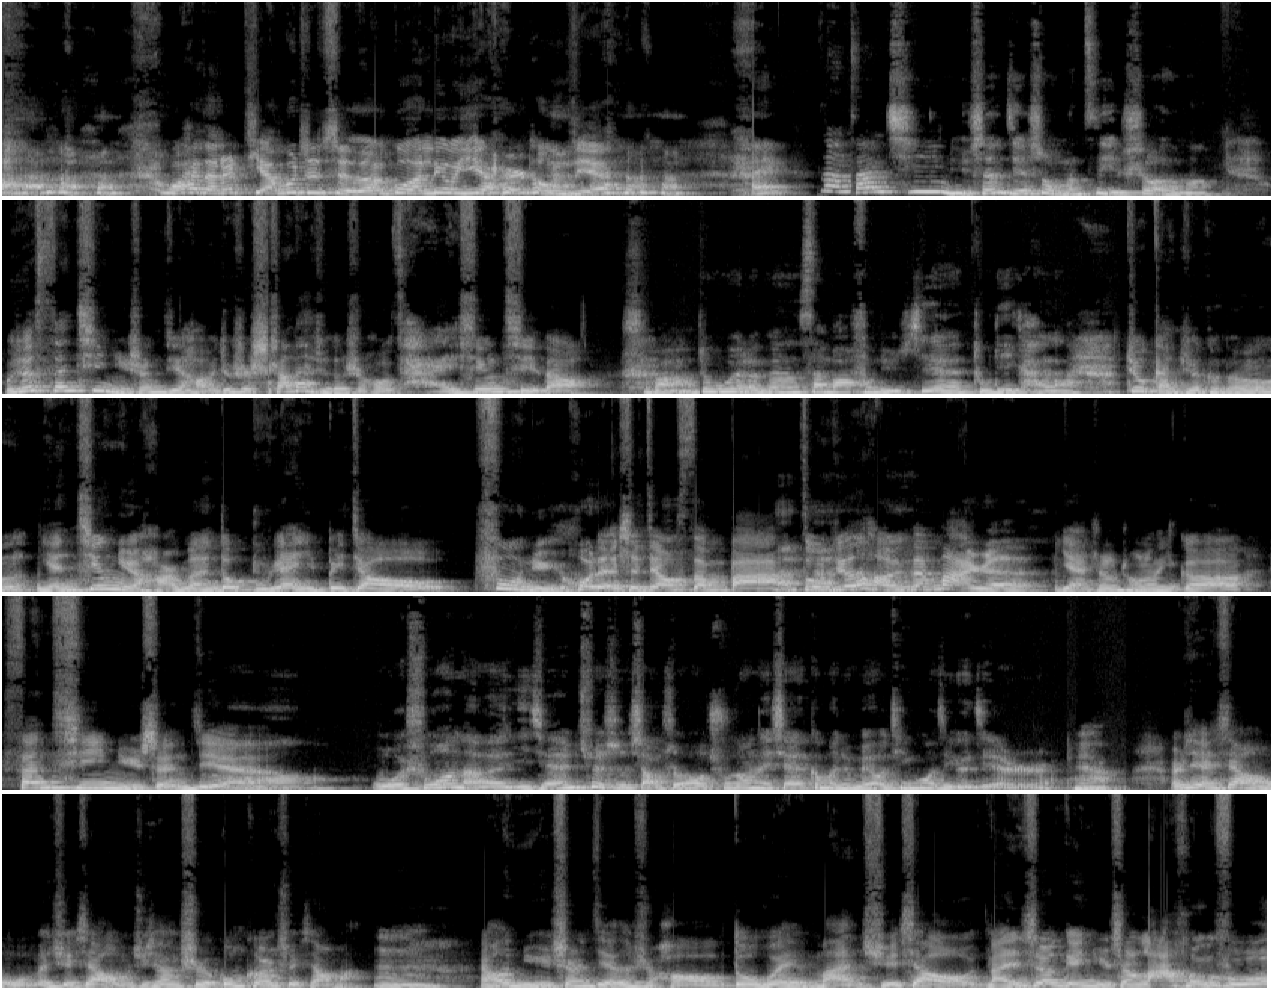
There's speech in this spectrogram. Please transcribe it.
我还在这恬不知耻的过六一儿童节。哎，那三七女生节是我们自己设的吗？我觉得三七女生节好像就是上大学的时候才兴起的。是吧？就为了跟三八妇女节独立开来，就感觉可能年轻女孩们都不愿意被叫妇女，或者是叫三八，总觉得好像在骂人，衍生成了一个三七女神节。我说呢，以前确实小时候初中那些根本就没有听过这个节日。对呀，而且像我们学校，我们学校是工科学校嘛，嗯。然后女生节的时候，都会满学校男生给女生拉横幅，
